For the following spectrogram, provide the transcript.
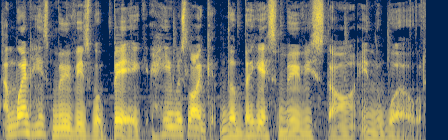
and when his movies were big, he was like the biggest movie star in the world.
